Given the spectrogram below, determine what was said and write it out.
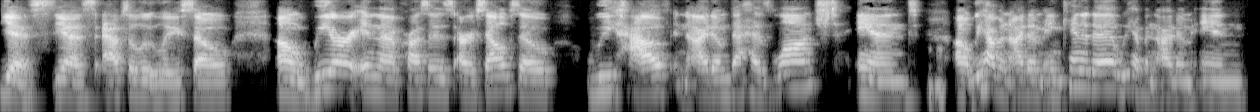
Yes, yes, absolutely. So um, we are in that process ourselves. So we have an item that has launched, and mm-hmm. uh, we have an item in Canada. We have an item in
